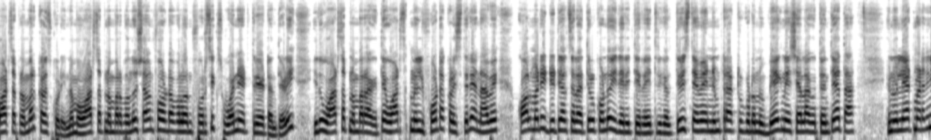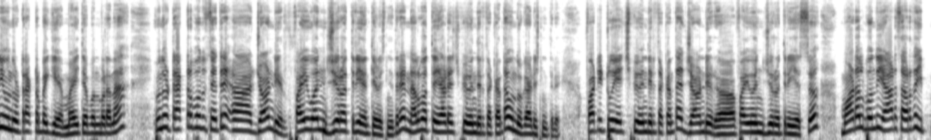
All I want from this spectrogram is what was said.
ವಾಟ್ಸಪ್ ನಂಬರ್ ಕಳಿಸ್ಕೊಡಿ. ನಮ್ಮ ವಾಟ್ಸಪ್ ನಂಬರ್ ಬಂದು seven four double one four six one eight three eight ಅಂತೇಳಿ. ಇದು ವಾಟ್ಸಪ್ ನಂಬರ್ ಆಗುತ್ತೆ. ವಾಟ್ಸಪ್ನಲ್ಲಿ ಫೋಟೋ ಕಳಿಸಿದ್ರೆ ನಾವೇ ಕಾಲ್ ಮಾಡಿ ಡೀಟೇಲ್ಸ್ ಎಲ್ಲ ತಿಳ್ಕೊಂಡು ಇದೇ ರೀತಿ ರೈತರಿಗೆ ತಿಳಿಸ್ತೇವೆ. ನಿಮ್ಮ ಟ್ರ್ಯಾಕ್ಟರ್ ಕೂಡ ಬೇಗನೆ ಸೇಲ್ ಆಗುತ್ತೆ ಅಂತ ಹೇಳ್ತಾ, ಇನ್ನು ಲೇಟ್ ಮಾಡಿದೀನಿ, ಒಂದು ಟ್ರ್ಯಾಕ್ಟರ್ ಬಗ್ಗೆ ಮಾಹಿತಿ ಬಂದ್ಬಿಡೋಣ. ಒಂದು ಟ್ರ್ಯಾಕ್ಟರ್ ಬಂದು ಸ್ನೇಹಿತರೆ John Deere five one zero three ಅಂತೇಳಿ ಸ್ನೇಹಿತರೆ ನಲವತ್ತು ಎರಡು ಎಚ್ ಪಿ ಹೊಂದಿರತಕ್ಕಂಥ ಒಂದು ಗಾಡಿ ಸ್ನೇಹಿತರೆ. ಫಾರ್ಟಿ ಟು ಎಚ್ ಪಿ ಹೊಂದಿರತಕ್ಕಂಥ John Deere five one zero three S model ಬಂದು ಎರಡು ಸಾವಿರದ ಇಪ್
